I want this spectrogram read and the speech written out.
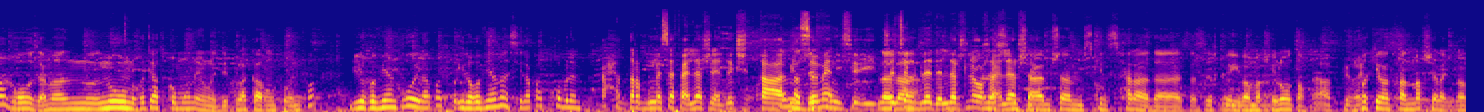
pas gros. Zama, Nous, nous, on regarde comme on est, on est des placards encore une fois. Lui, il revient gros, il, a pas de pro- il revient mince, il a pas de problème. واحد ضرب المسافه على رجله هذاك بقى لا، بين دي سومان فوا- لا، لا. يتسال البلاد على رجله ورجع على مشى رجله مشى مسكين الصحراء هذا c'est-à-dire qu'il va marcher longtemps. آه، Je بيغي. crois qu'il est en train de marcher là, il est en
